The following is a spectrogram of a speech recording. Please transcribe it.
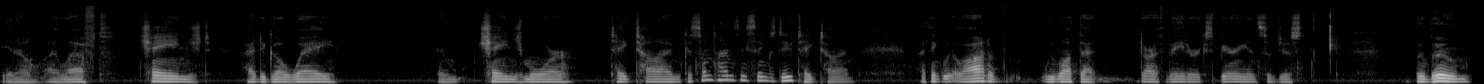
You know, I left, changed, I had to go away and change more, take time, because sometimes these things do take time. I think we, a lot of we want that Darth Vader experience of just boom, boom,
